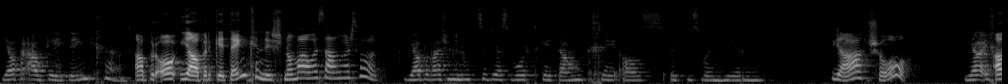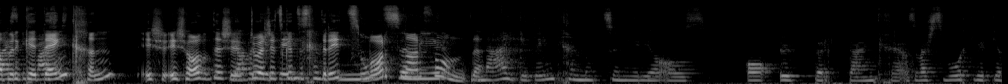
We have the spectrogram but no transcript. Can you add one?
ja, aber auch Gedenken. Aber, auch, ja, aber Gedenken ist nochmal ein anderes Wort. Ja, aber weißt du, wir nutzen ja das Wort Gedanke als etwas, das im Hirn... Ja, schon. Ja, ich aber weiss- ich weiss, Gedenken ist, ist schon... Das ist, Ja, du hast jetzt gerade ein drittes Wort wir- erfunden. Nein, Gedenken nutzen wir ja als an jemanden denken. Also weißt, das Wort wird ja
